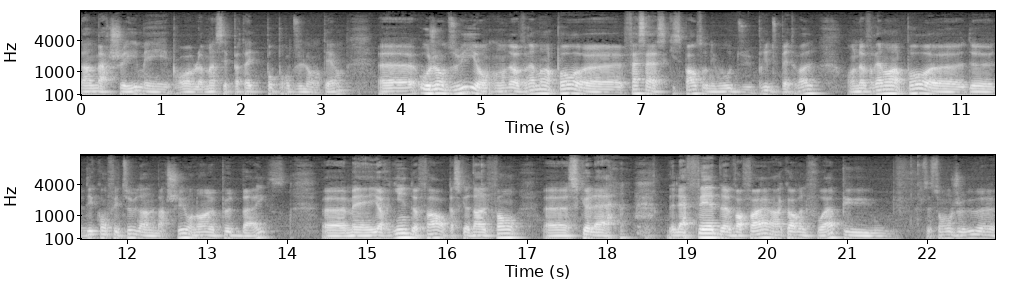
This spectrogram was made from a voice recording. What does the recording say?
dans le marché, mais probablement c'est peut-être pas pour du long terme. Euh, aujourd'hui, on n'a vraiment pas, euh, face à ce qui se passe au niveau du prix du pétrole, on n'a vraiment pas de déconfiture dans le marché, on a un peu de baisse, mais il n'y a rien de fort, parce que dans le fond, ce que la, la Fed va faire, encore une fois, puis c'est son jeu, euh,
